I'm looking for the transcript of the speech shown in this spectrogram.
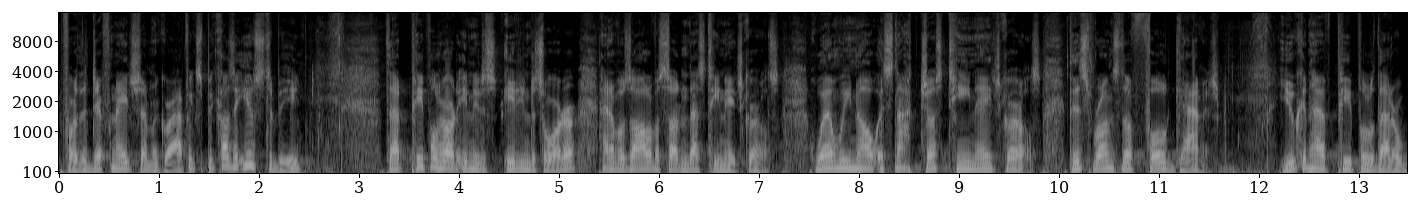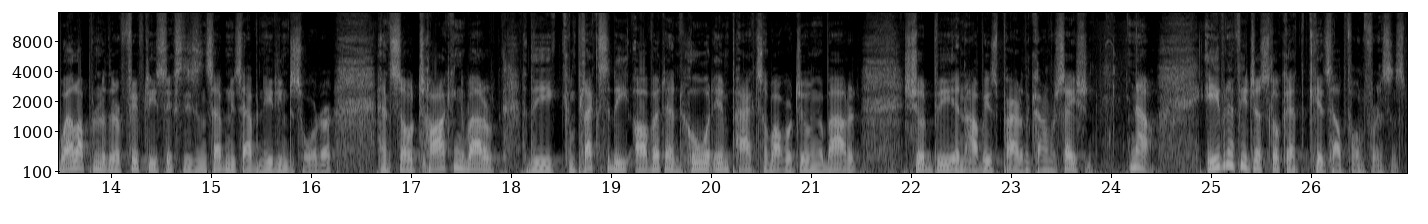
for the different age demographics, because it used to be that people heard eating disorder and it was all of a sudden that's teenage girls. When we know it's not just teenage girls. This runs the full gamut. You can have people that are well up into their 50s, 60s, and 70s have an eating disorder. And so, talking about the complexity of it and who it impacts and what we're doing about it should be an obvious part of the conversation. Now, even if you just look at Kids Help Phone, for instance,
